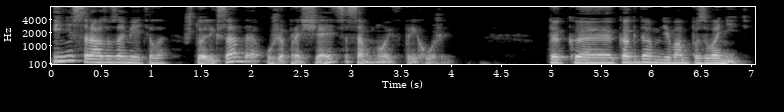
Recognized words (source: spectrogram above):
и не сразу заметила, что Александра уже прощается со мной в прихожей. «Так э, когда мне вам позвонить,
